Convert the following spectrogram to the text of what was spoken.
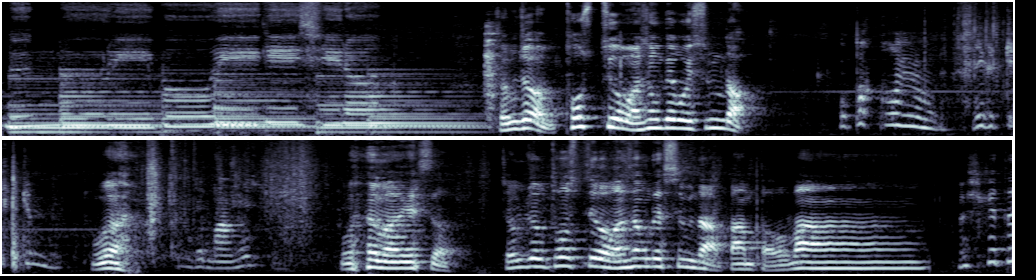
눈물이 보이기 싫어 점점 토스트가 완성되고 있습니다. 오빠 거는 이거 찍좀 왜? 이제 망했어. 왜 망했어? 점점 토스트가 완성됐습니다. 빰빠바방. 맛있겠다.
